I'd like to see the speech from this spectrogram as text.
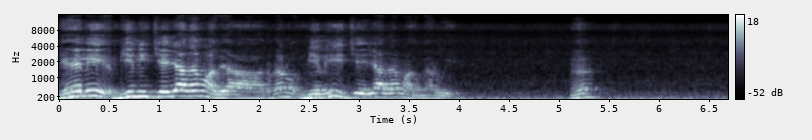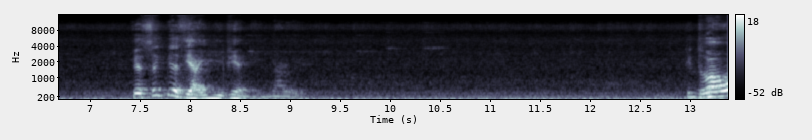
နဲလေးအမြင်ကြီးကျေကြသမ်းပါဗျာခင်ဗျားတို့အမြင်လေးကျေကြသမ်းပါခင်ဗျားတို့ဟမ် ကဲစိတ်ပြက်စရာကြီးဖြစ်နေခင်ဗျားတို့ဒီတဘာဝ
